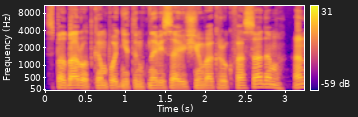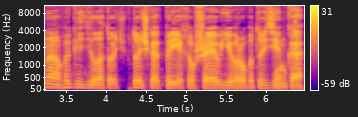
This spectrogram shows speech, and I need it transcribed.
с подбородком поднятым к нависающим вокруг фасадам, она выглядела точь-в-точь, точь, как приехавшая в Европу туземка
